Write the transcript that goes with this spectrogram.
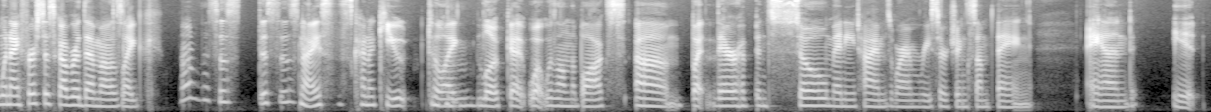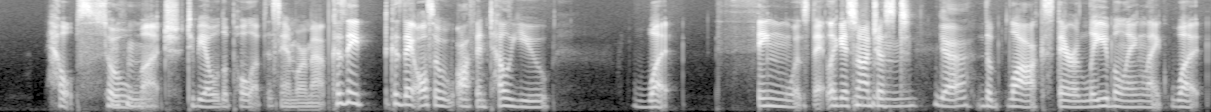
when I first discovered them, I was like, "Oh, this is this is nice. This is kind of cute to like look at what was on the blocks." Um, but there have been so many times where I'm researching something, and it helps so much to be able to pull up the Sanborn map because they because they also often tell you what thing was there. Like it's not just Mhm. yeah. the blocks; they're labeling like what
